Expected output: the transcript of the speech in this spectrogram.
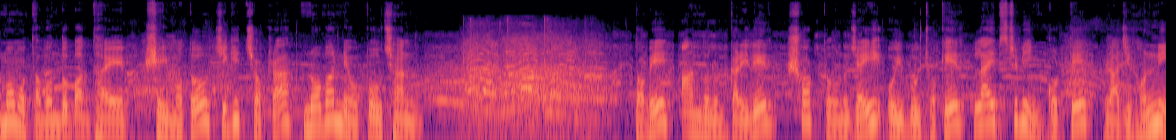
মমতা বন্দ্যোপাধ্যায়ের। সেই মতো চিকিৎসকরা নবান্নেও পৌঁছান তবে আন্দোলনকারীদের শর্ত অনুযায়ী ওই বৈঠকের লাইভ স্ট্রিমিং করতে রাজি হননি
